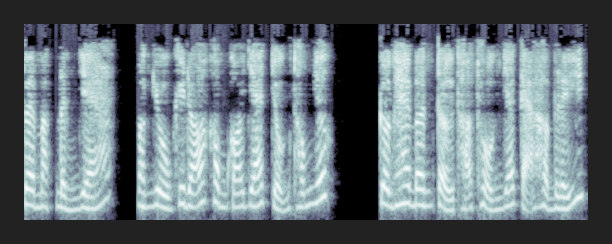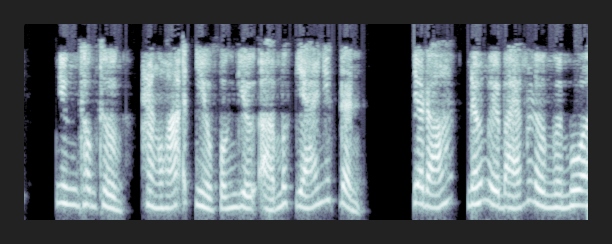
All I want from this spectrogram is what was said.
Về mặt định giá, mặc dù khi đó không có giá chuẩn thống nhất, cần hai bên tự thỏa thuận giá cả hợp lý, nhưng thông thường hàng hóa ít nhiều vẫn giữ ở mức giá nhất định. Do đó, nếu người bán lừa người mua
